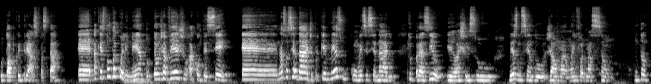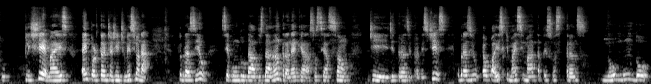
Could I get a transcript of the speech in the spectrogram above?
utópico entre aspas, tá? É, a questão do acolhimento eu já vejo acontecer é, na sociedade, porque mesmo com esse cenário que o Brasil, e eu acho isso, mesmo sendo já uma, uma informação um tanto clichê, mas é importante a gente mencionar, que o Brasil, segundo dados da ANTRA, né, que é a Associação de, de Trans e Travestis, o Brasil é o país que mais se mata pessoas trans no mundo.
